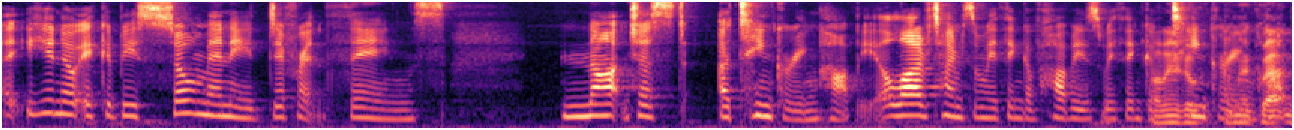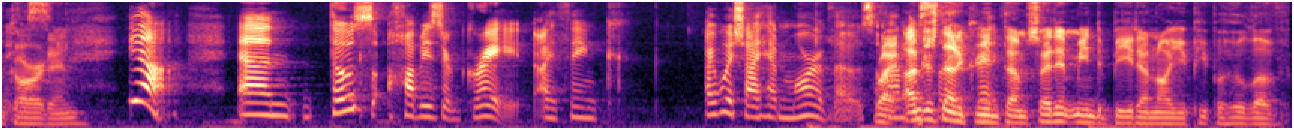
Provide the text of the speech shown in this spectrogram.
uh, you know, it could be so many different things. Not just a tinkering hobby. A lot of times when we think of hobbies, we think of I'm go, I'm tinkering go out and hobbies. garden. Yeah, and those hobbies are great. I think. I wish I had more of those. Right. I'm just not a green thumb, so I didn't mean to beat on all you people who love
